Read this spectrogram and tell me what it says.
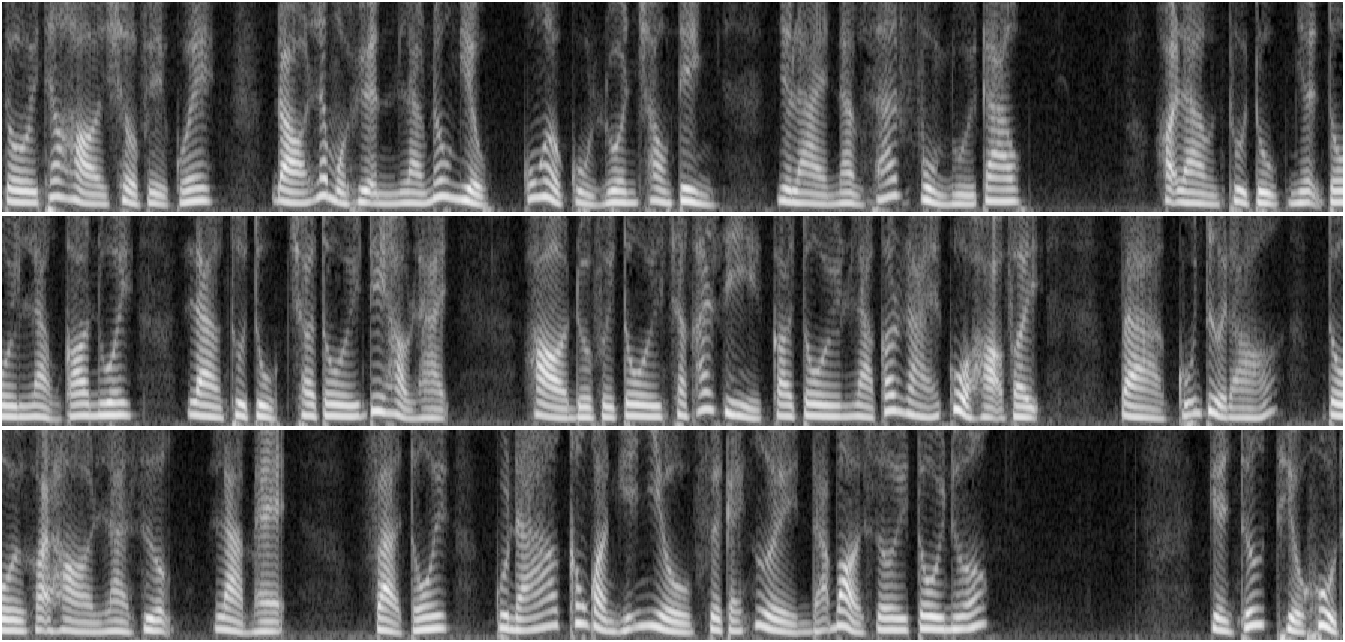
tôi theo họ trở về quê. Đó là một huyện làm nông nghiệp cũng ở cùng luôn trong tỉnh, như lại nằm sát vùng núi cao. Họ làm thủ tục nhận tôi làm con nuôi, làm thủ tục cho tôi đi học lại. Họ đối với tôi chẳng khác gì coi tôi là con gái của họ vậy. Và cũng từ đó tôi gọi họ là Dượng, là mẹ. Và tôi cũng đã không còn nghĩ nhiều về cái người đã bỏ rơi tôi nữa. Kiến thức thiếu hụt,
